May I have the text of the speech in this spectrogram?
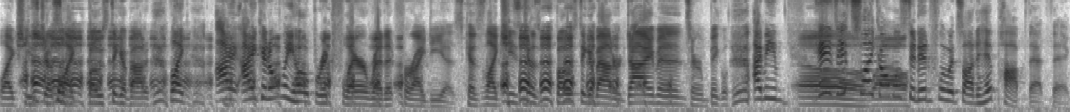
Like she's just like boasting about it. Like I, I can only hope Ric Flair read it for ideas because like she's just boasting about her diamonds, her big. I mean, it's, it's Oh, like wow. almost an influence on hip hop. That thing.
